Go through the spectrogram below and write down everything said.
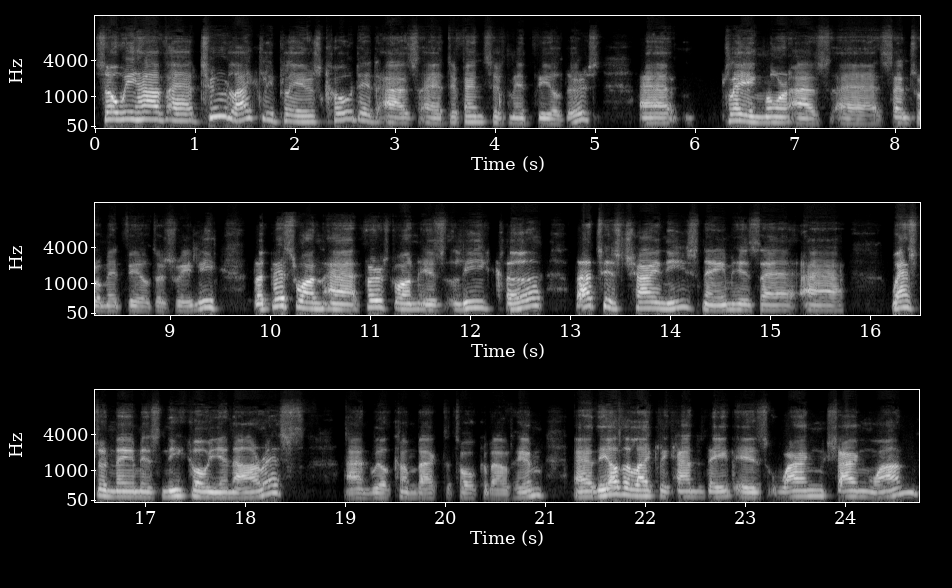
So we have uh, two likely players coded as uh, defensive midfielders, uh, playing more as uh, central midfielders, really. But this one, uh, first one is Li Ke. That's his Chinese name. His uh, Western name is Nico Yennaris. And we'll come back to talk about him. the other likely candidate is Wang Shangyuan.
